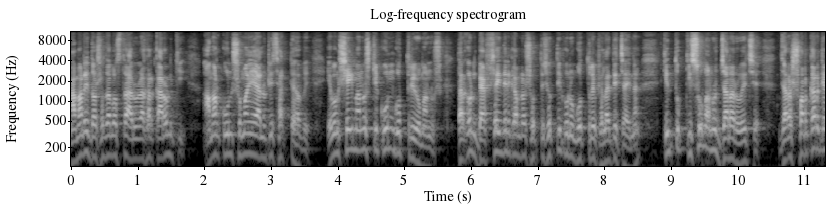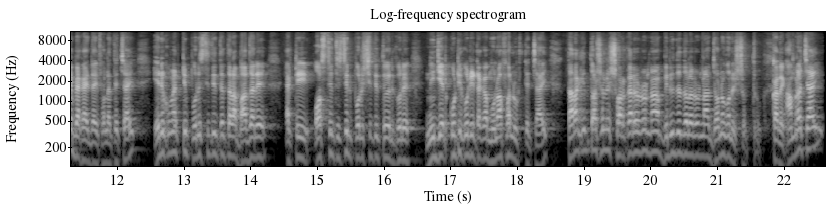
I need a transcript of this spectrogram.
আমার এই দশ হাজার বস্তা আলু রাখার কারণ কি? আমার কোন সময়ে আলুটি ছাড়তে হবে? এবং সেই মানুষটি কোন গোত্রীয় মানুষ? তার কারণ ব্যবসায়ীদেরকে আমরা সত্যি সত্যি কোনো গোত্রে ফেলাতে চাই না। কিন্তু কিছু মানুষ যারা রয়েছে যারা সরকারকে বেকায়দায় ফেলাতে চায় এরকম একটি পরিস্থিতিতে তারা বাজারে একটি অস্থিতিশীল পরিস্থিতি তৈরি করে নিজের কোটি কোটি টাকা মুনাফা লুটতে চায় তারা কিন্তু আসলে সরকারেরও না বিরোধী দলেরও না জনগণের শত্রু. আমরা চাই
